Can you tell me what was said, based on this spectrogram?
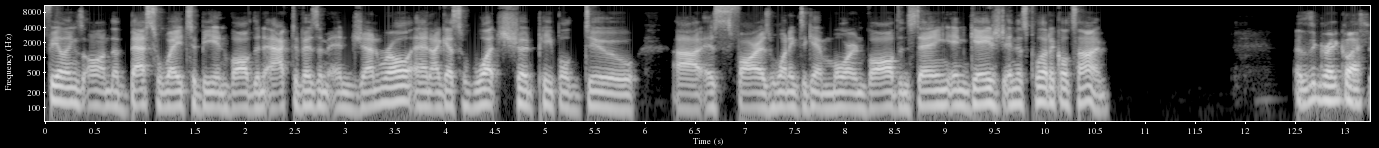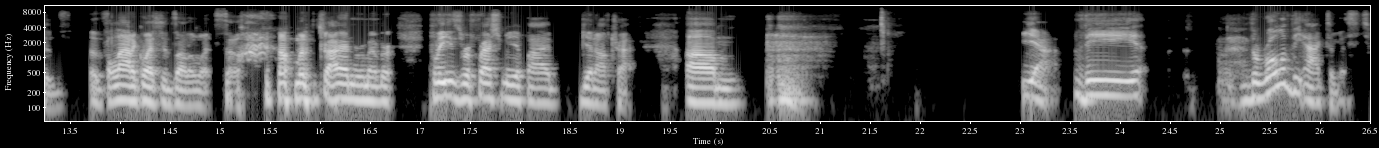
feelings on the best way to be involved in activism in general and i guess what should people do uh, as far as wanting to get more involved and staying engaged in this political time? Those are great questions. It's a lot of questions all at once. So I'm going to try and remember. Please refresh me if I get off track. Um, yeah, the the role of the activist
